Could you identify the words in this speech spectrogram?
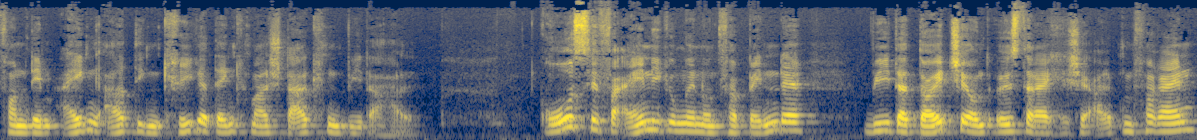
von dem eigenartigen Kriegerdenkmal starken Widerhall. Große Vereinigungen und Verbände wie der Deutsche und Österreichische Alpenverein,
